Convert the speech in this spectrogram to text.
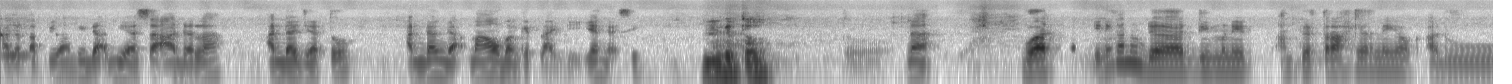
Ada tapi yang tidak biasa adalah Anda jatuh, Anda nggak mau bangkit lagi, ya nggak sih? Hmm, betul. Tuh. Nah, buat ini kan udah di menit hampir terakhir nih, Yok. Aduh,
